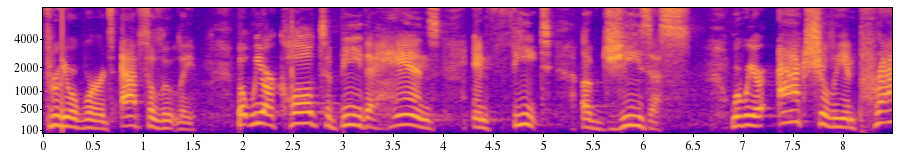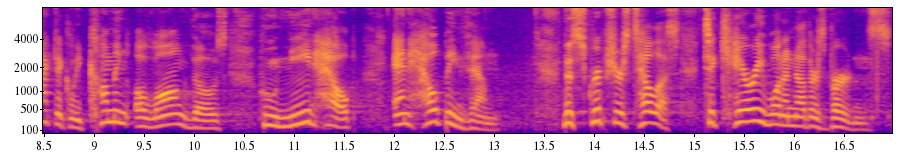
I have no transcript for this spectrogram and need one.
through your words, absolutely. But we are called to be the hands and feet of Jesus, where we are actually and practically coming along those who need help and helping them. The scriptures tell us to carry one another's burdens,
